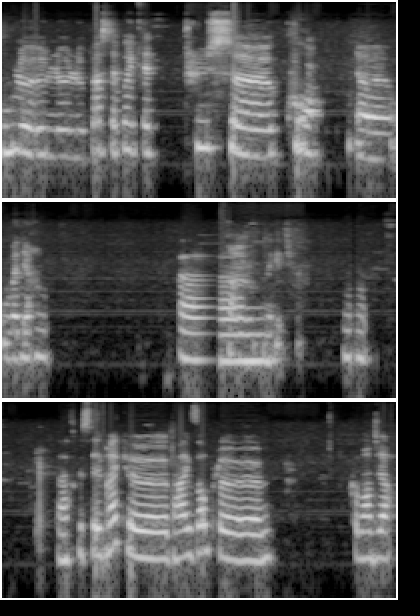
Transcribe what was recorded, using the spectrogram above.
où le, le, post-apo est peut-être plus courant, on va dire. négatif. Parce que c'est vrai que, par exemple, comment dire,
